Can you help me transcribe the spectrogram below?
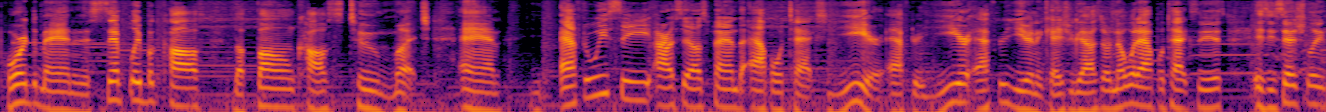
poor demand and it's simply because the phone costs too much. And after we see ourselves paying the Apple tax year after year after year, and in case you guys don't know what Apple tax is, is essentially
